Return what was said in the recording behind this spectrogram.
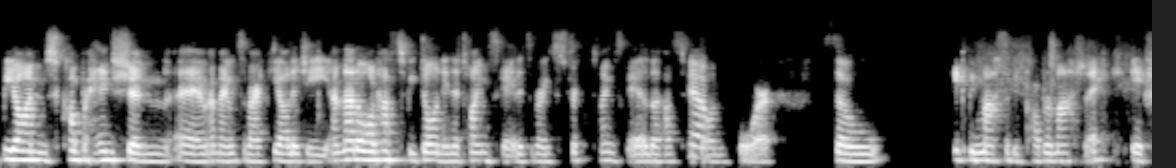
beyond comprehension uh, amounts of archaeology and that all has to be done in a time scale it's a very strict time scale that has to be Yeah. done for so it'd be massively problematic if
